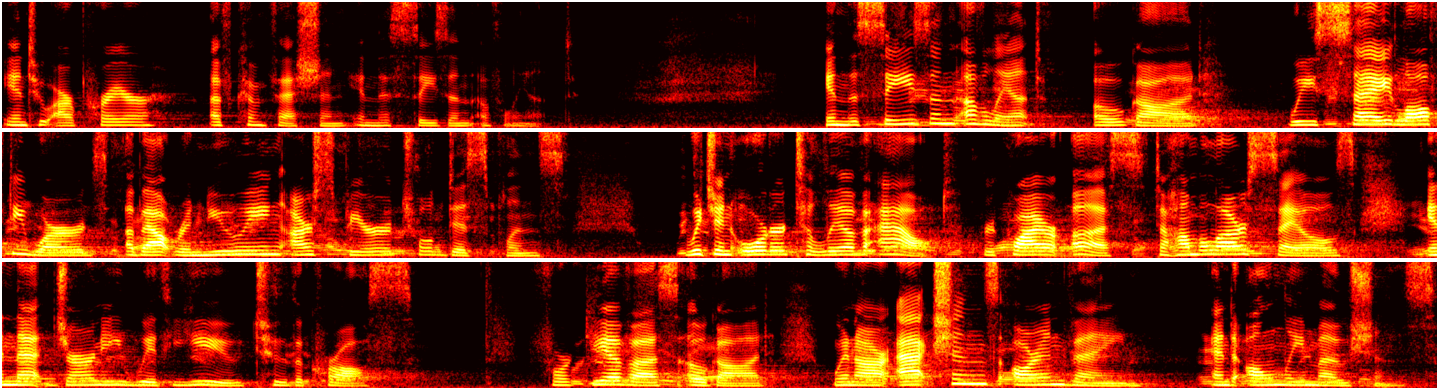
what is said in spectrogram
into our prayer of confession in this season of Lent. In the season of Lent, O God, we say lofty words about renewing our spiritual disciplines, which, in order to live out, require us to humble ourselves in that journey with you to the cross. Forgive us, O God, when our actions are in vain and only motions.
